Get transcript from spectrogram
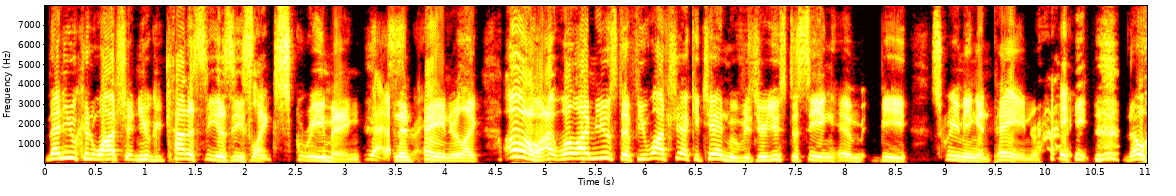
then you can watch it and you can kind of see as he's like screaming Yes, and in right. pain you're like oh I, well i'm used to if you watch jackie chan movies you're used to seeing him be screaming in pain right no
